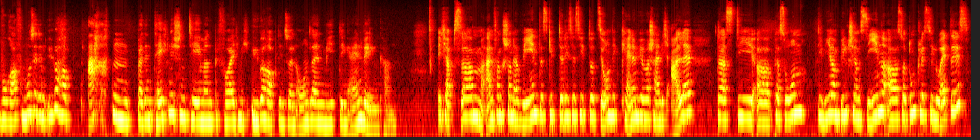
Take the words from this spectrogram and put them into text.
Worauf muss ich denn überhaupt achten bei den technischen Themen, bevor ich mich überhaupt in so ein Online-Meeting einwählen kann? Ich habe es ähm, anfangs schon erwähnt, es gibt ja diese Situation, die kennen wir wahrscheinlich alle, dass die äh, Person, die wir am Bildschirm sehen, äh, so eine dunkle Silhouette ist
